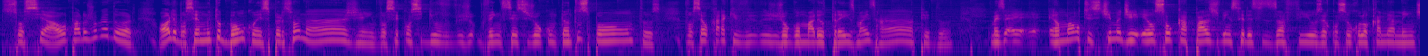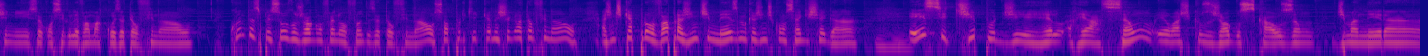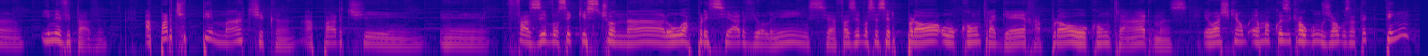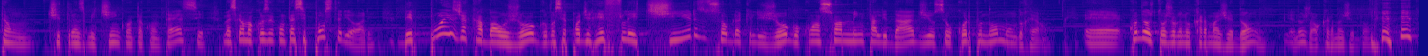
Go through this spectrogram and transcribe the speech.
social para o jogador. Olha, você é muito bom com esse personagem, você conseguiu vencer esse jogo com tantos pontos, você é o cara que jogou Mario 3 mais rápido. Mas é, é- é uma autoestima de eu sou capaz de vencer esses desafios, eu consigo colocar minha mente nisso, eu consigo levar uma coisa até o final. Quantas pessoas não jogam Final Fantasy até o final só porque querem chegar até o final? A gente quer provar pra gente mesmo que a gente consegue chegar. Esse tipo de re- reação eu acho que os jogos causam de maneira inevitável. A parte temática, a parte é, fazer você questionar ou apreciar violência, fazer você ser pró ou contra a guerra, pró ou contra armas, eu acho que é é uma coisa que alguns jogos até tentam te transmitir enquanto acontece, mas que é uma coisa que acontece posteriori. Depois de acabar o jogo, você pode refletir sobre aquele jogo com a sua mentalidade e o seu corpo no mundo real. É, quando eu tô jogando Carmageddon, eu não jogo Carmageddon.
